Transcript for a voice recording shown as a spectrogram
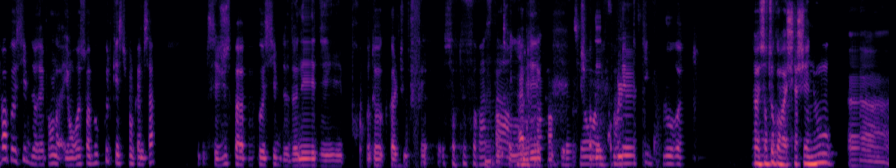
pas possible de répondre. Et on reçoit beaucoup de questions comme ça. C'est juste pas possible de donner des protocoles tout faits. Surtout sur Insta. sur des problématiques douloureuses. surtout qu'on va chercher, nous, euh,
